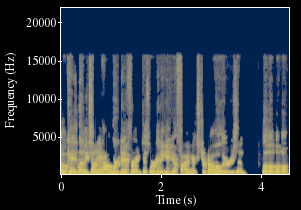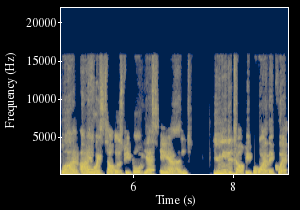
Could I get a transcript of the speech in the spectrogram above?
Okay, let me tell you how we're different because we're going to give you five extra dollars and blah, blah, blah, blah, blah. And I always tell those people, yes, and you need to tell people why they quit.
